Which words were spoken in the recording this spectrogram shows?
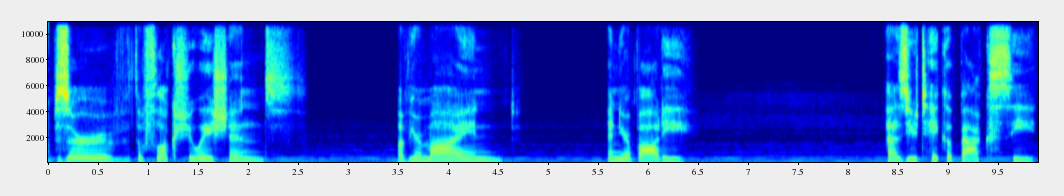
Observe the fluctuations of your mind and your body as you take a back seat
